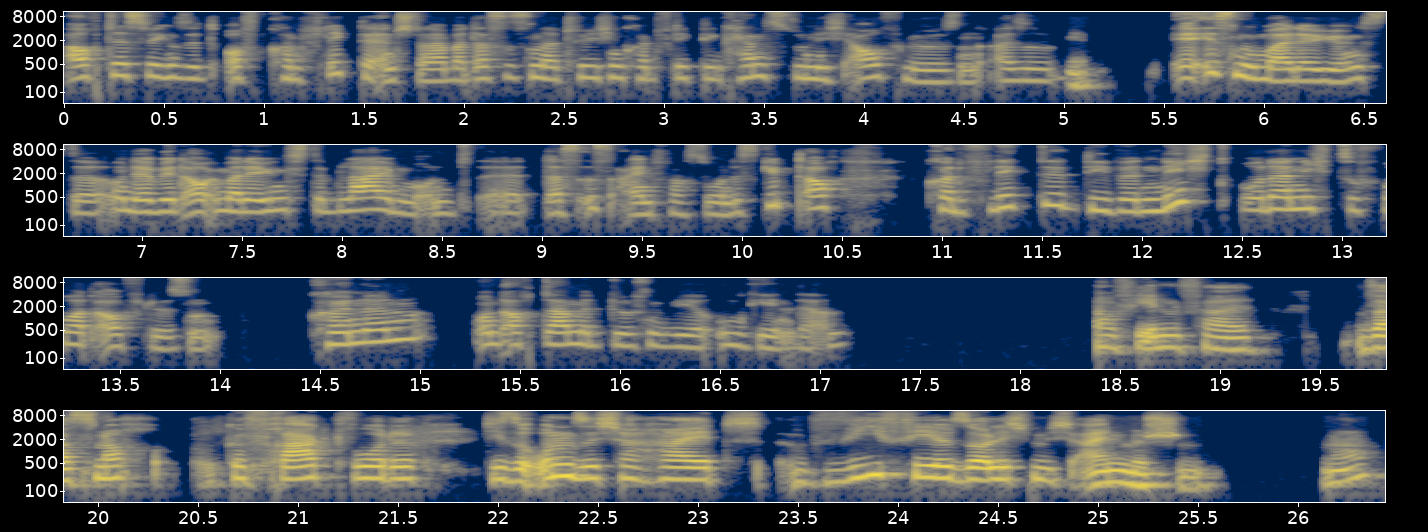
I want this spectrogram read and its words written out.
auch deswegen sind oft Konflikte entstanden. Aber das ist natürlich ein Konflikt, den kannst du nicht auflösen. Also ja. er ist nun mal der Jüngste und er wird auch immer der Jüngste bleiben. Und äh, das ist einfach so. Und es gibt auch Konflikte, die wir nicht oder nicht sofort auflösen können. Und auch damit dürfen wir umgehen lernen. Auf jeden Fall was noch gefragt wurde, diese Unsicherheit, wie viel soll ich mich einmischen? Ne?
